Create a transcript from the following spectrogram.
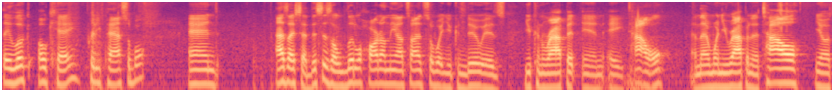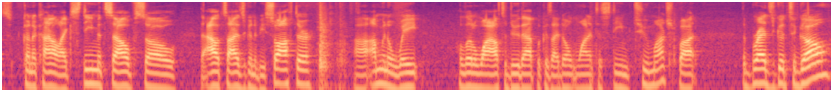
They look okay, pretty passable. And as I said, this is a little hard on the outside, so what you can do is you can wrap it in a towel. And then when you wrap it in a towel, you know, it's gonna kind of like steam itself, so the outside is gonna be softer. Uh, I'm gonna wait a little while to do that because I don't want it to steam too much, but the bread's good to go.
